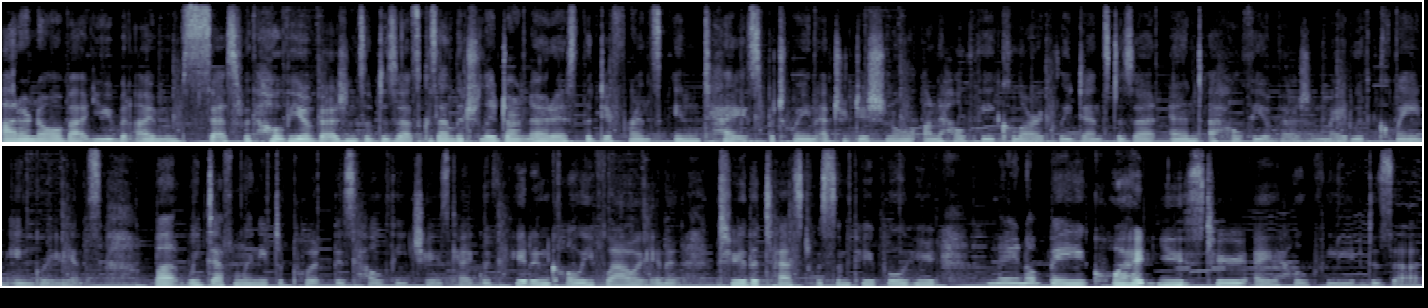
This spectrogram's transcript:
I don't know about you, but I'm obsessed with healthier versions of desserts because I literally don't notice the difference in taste between a traditional, unhealthy, calorically dense dessert and a healthier version made with clean ingredients. But we definitely need to put this healthy cheesecake with hidden cauliflower in it to the test with some people who may not be quite used to a healthy dessert.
